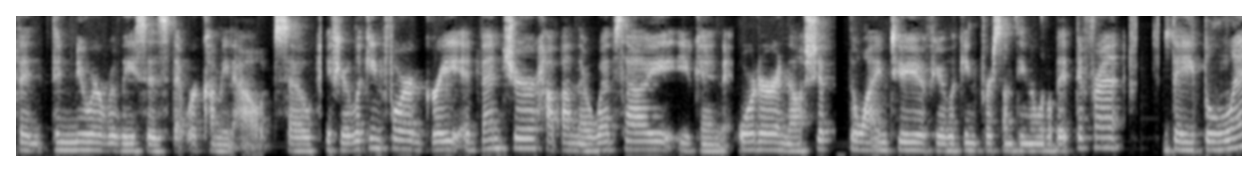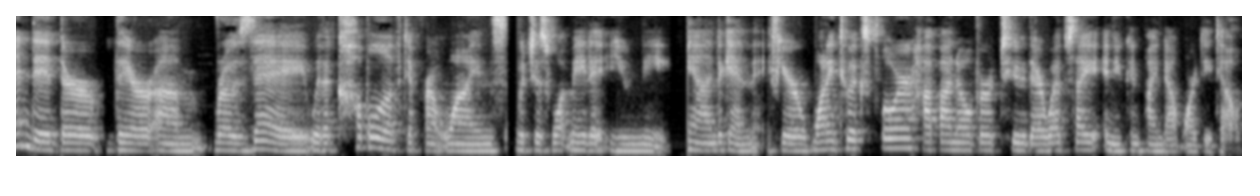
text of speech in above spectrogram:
the, the newer releases that were coming out. So if you're looking for a great adventure, hop on their website. You can order and they'll ship the wine to you if you're looking for something a little bit different they blended their their um, rosé with a couple of different wines, which is what made it unique. And again, if you're wanting to explore, hop on over to their website and you can find out more detail.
